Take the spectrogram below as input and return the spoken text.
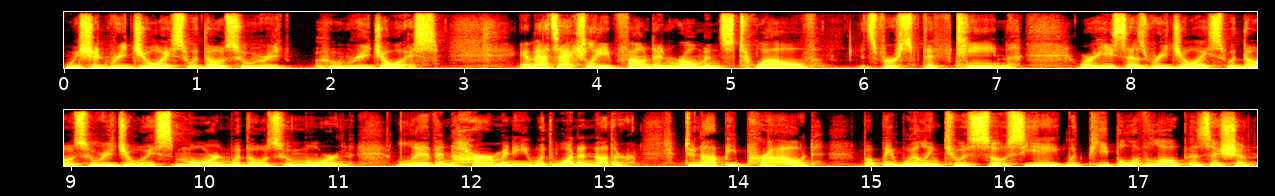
We should rejoice with those who, re- who rejoice. And that's actually found in Romans 12. It's verse 15, where he says, Rejoice with those who rejoice, mourn with those who mourn, live in harmony with one another. Do not be proud, but be willing to associate with people of low position,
